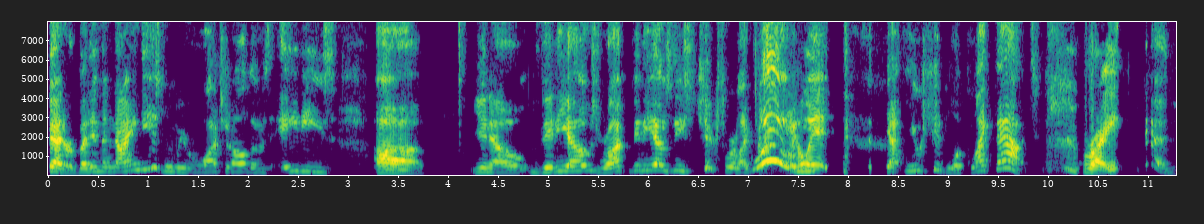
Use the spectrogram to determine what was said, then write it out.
better. But in the 90s, when we were watching all those 80s, uh, you know, videos, rock videos, these chicks were like, Know it. Yeah, you should look like that. Right. Good.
